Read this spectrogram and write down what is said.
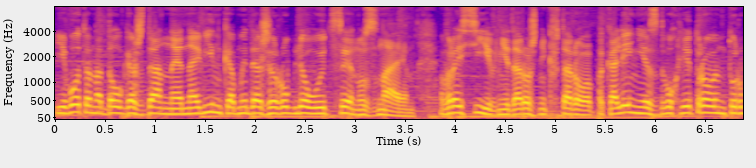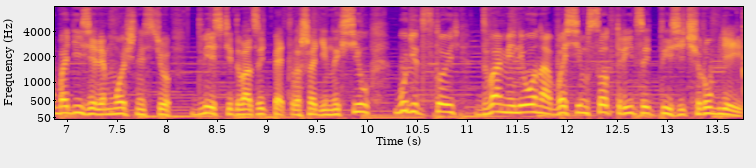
И вот она долгожданная новинка, мы даже рублевую цену знаем. В России внедорожник второго поколения с двухлитровым турбодизелем мощностью 225 лошадиных сил будет стоить 2 миллиона 830 тысяч рублей.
